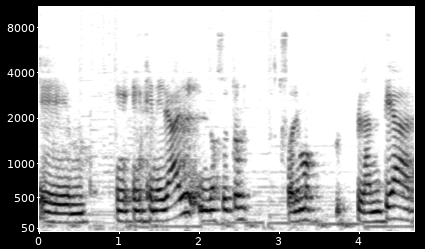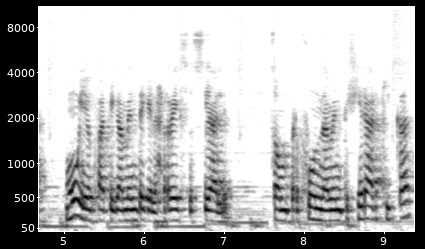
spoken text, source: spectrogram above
Eh, en, general nosotros solemos plantear muy enfáticamente que las redes sociales son profundamente jerárquicas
